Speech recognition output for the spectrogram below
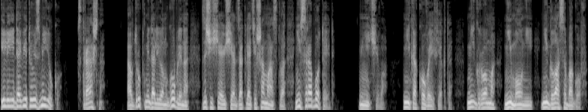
или ядовитую змеюку. Страшно. А вдруг медальон гоблина, защищающий от заклятий шаманства, не сработает? Ничего. Никакого эффекта. Ни грома, ни молний, ни глаза богов.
